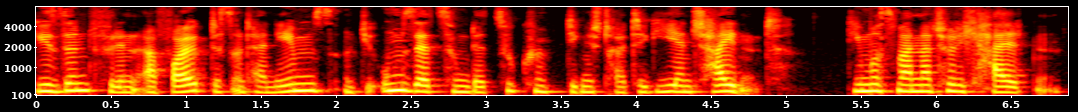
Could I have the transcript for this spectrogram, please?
Die sind für den Erfolg des Unternehmens und die Umsetzung der zukünftigen Strategie entscheidend. Die muss man natürlich halten.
